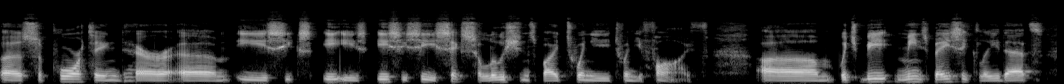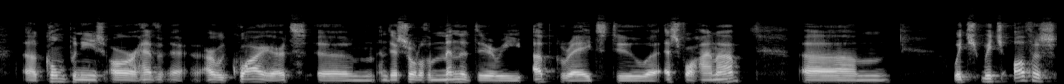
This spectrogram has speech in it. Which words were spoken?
uh, supporting their um, EC6, ECC 6 solutions by 2025, um, which be, means basically that uh, companies are have uh, are required, um, and there's sort of a mandatory upgrade to uh, S4 HANA. Um, which which offers,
